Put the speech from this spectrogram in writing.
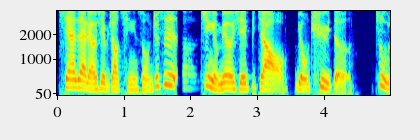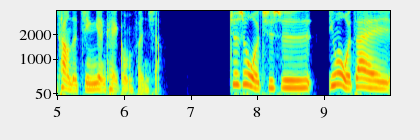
现在再聊一些比较轻松，就是呃，静有没有一些比较有趣的驻唱的经验可以跟我们分享？就是我其实。因为我在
